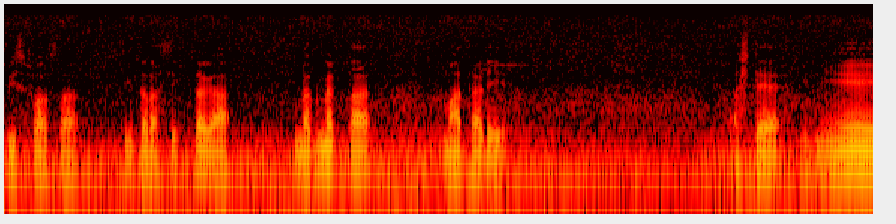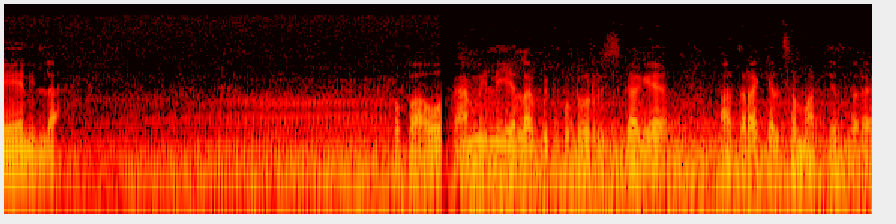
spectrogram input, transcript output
ವಿಶ್ವಾಸ, ಈ ಥರ ಸಿಕ್ಕಿದಾಗ ನಗ್ನಗ್ತಾ ಮಾತಾಡಿ. ಅಷ್ಟೇ, ಇನ್ನೇನಿಲ್ಲ. ಪಾಪ ಅವ್ರ ಫ್ಯಾಮಿಲಿ ಎಲ್ಲ ಬಿಟ್ಬಿಟ್ಟು ರಿಸ್ಕಾಗೆ ಆ ಥರ ಕೆಲಸ ಮಾಡ್ತಿರ್ತಾರೆ.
